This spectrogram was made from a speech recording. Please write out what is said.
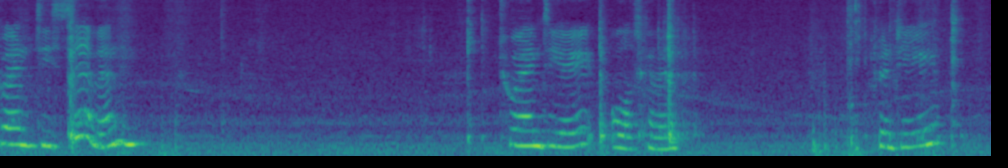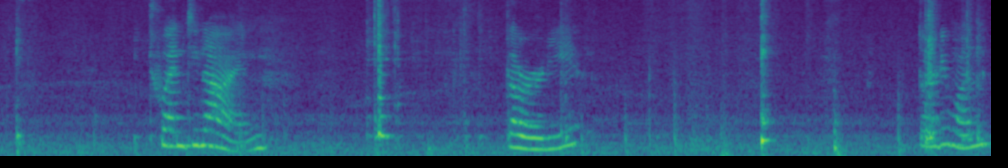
27, 28, oh that's coming, 20, 29, 30, 31,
